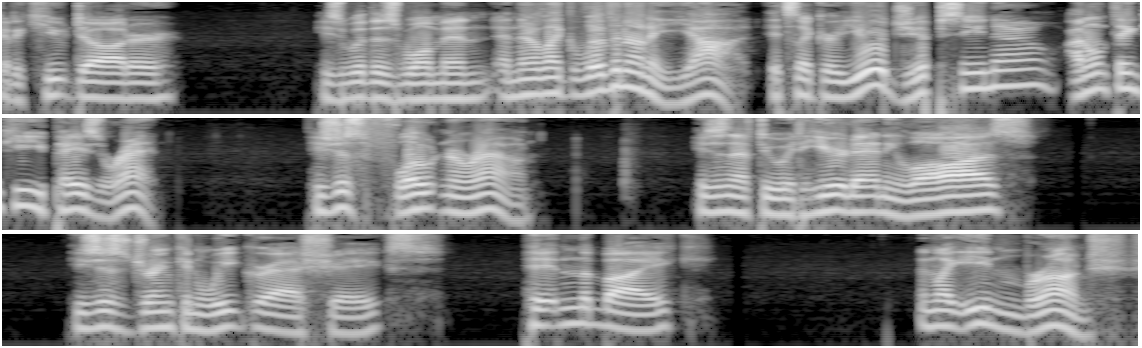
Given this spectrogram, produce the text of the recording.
got a cute daughter. He's with his woman, and they're like living on a yacht. It's like, are you a gypsy now? I don't think he pays rent. He's just floating around. He doesn't have to adhere to any laws. He's just drinking wheatgrass shakes, hitting the bike, and like eating brunch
